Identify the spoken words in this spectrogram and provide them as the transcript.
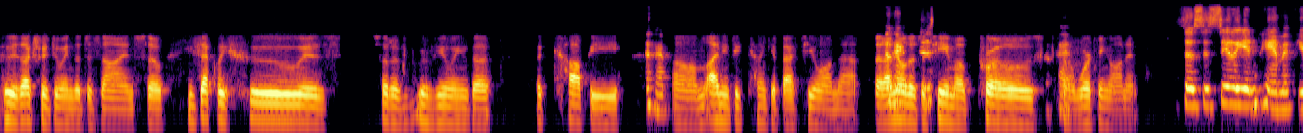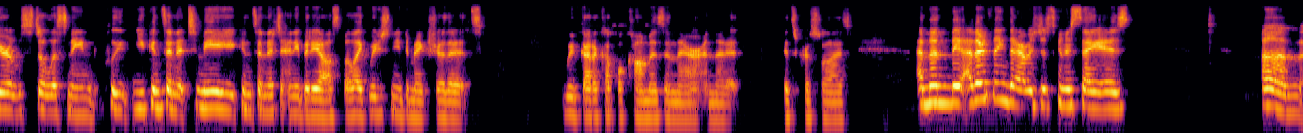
who's actually doing the design. So exactly who is sort of reviewing the the copy. Okay. Um, I need to kind of get back to you on that. But okay. I know there's a team of pros kind of working on it. So Cecilia and Pam, if you're still listening, please you can send it to me. You can send it to anybody else. But like we just need to make sure that it's we've got a couple commas in there and that it it's crystallized. And then the other thing that I was just going to say is, um,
